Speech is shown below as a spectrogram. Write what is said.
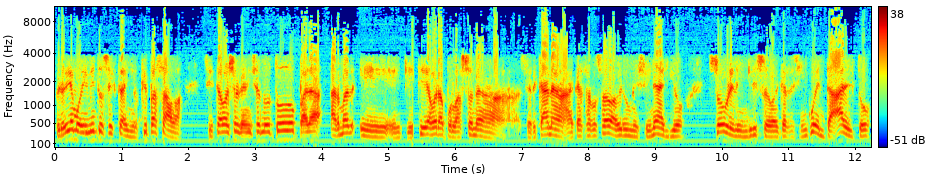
pero había movimientos extraños. ¿Qué pasaba? Se estaba ya organizando todo para armar eh, que esté ahora por la zona cercana a Casa Rosada, a haber un escenario sobre el ingreso de Balcarce 50, alto,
